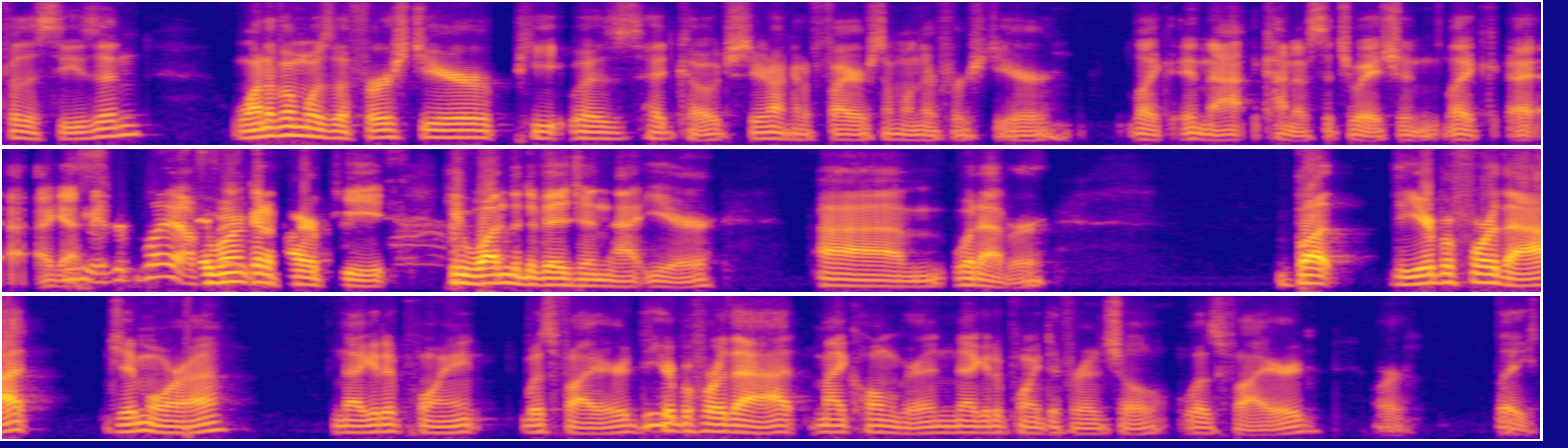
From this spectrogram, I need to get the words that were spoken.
for the season. One of them was the first year Pete was head coach. So you're not going to fire someone their first year, like in that kind of situation. Like I, I guess they weren't going to fire Pete. He won the division that year. Um, whatever. But the year before that, Jim Mora, negative point, was fired. The year before that, Mike Holmgren, negative point differential, was fired or like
